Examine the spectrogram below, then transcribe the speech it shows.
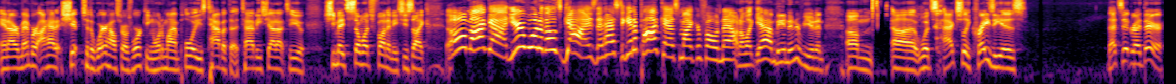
and I remember I had it shipped to the warehouse where I was working. One of my employees, Tabitha, Tabby, shout out to you. She made so much fun of me. She's like, "Oh my God, you're one of those guys that has to get a podcast microphone now." And I'm like, "Yeah, I'm being interviewed." And um, uh, what's actually crazy is that's it right there.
